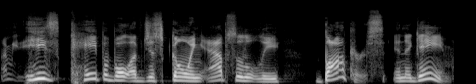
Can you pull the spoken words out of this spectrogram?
I mean, he's capable of just going absolutely bonkers in a game.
